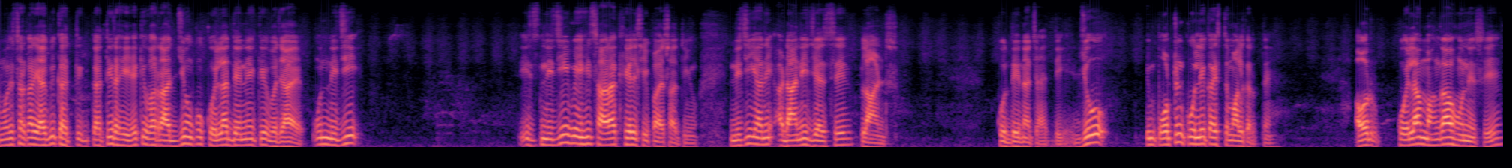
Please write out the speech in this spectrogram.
मोदी सरकार यह भी कहती कहती रही है कि वह राज्यों को कोयला देने के बजाय उन निजी इस निजी में ही सारा खेल छिपा है। साथियों निजी यानी अडानी जैसे प्लांट्स को देना चाहती है, जो इम्पोर्टेंट कोयले का इस्तेमाल करते हैं। और कोयला महँगा होने से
